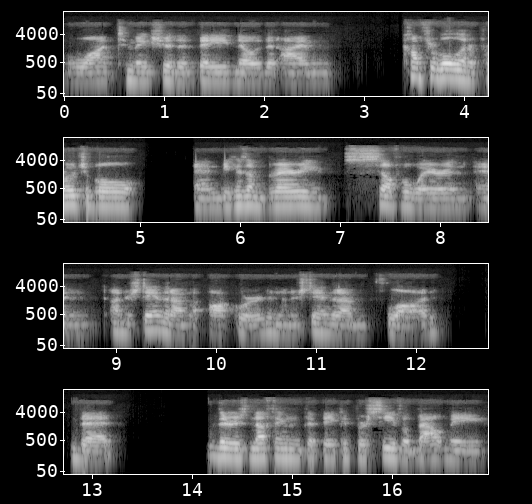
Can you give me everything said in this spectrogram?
want to make sure that they know that I'm comfortable and approachable. And because I'm very self aware and, and understand that I'm awkward and understand that I'm flawed, that there's nothing that they could perceive about me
